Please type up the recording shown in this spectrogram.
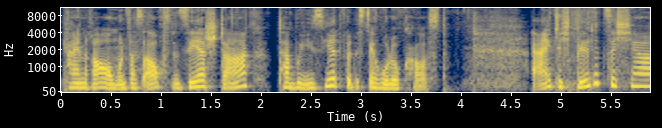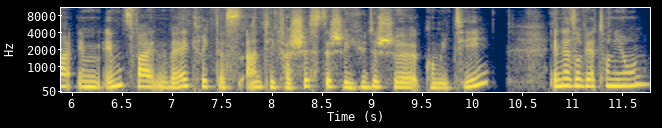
keinen Raum. Und was auch sehr stark tabuisiert wird, ist der Holocaust. Eigentlich bildet sich ja im, im Zweiten Weltkrieg das antifaschistische jüdische Komitee in der Sowjetunion.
